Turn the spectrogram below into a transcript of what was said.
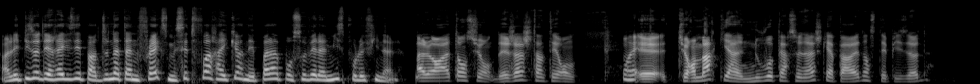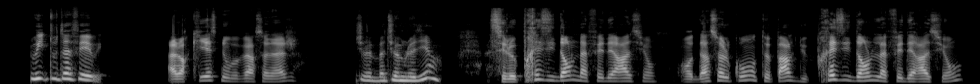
Alors l'épisode est réalisé par Jonathan Frakes, mais cette fois Riker n'est pas là pour sauver la mise pour le final. alors attention déjà je t'interromps Ouais. Euh, tu remarques qu'il y a un nouveau personnage qui apparaît dans cet épisode? Oui, tout à fait, oui. alors qui est ce nouveau personnage? Tu vas, bah, tu vas me le dire? C'est le président de la fédération d'un seul coup on te parle du président de la fédération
